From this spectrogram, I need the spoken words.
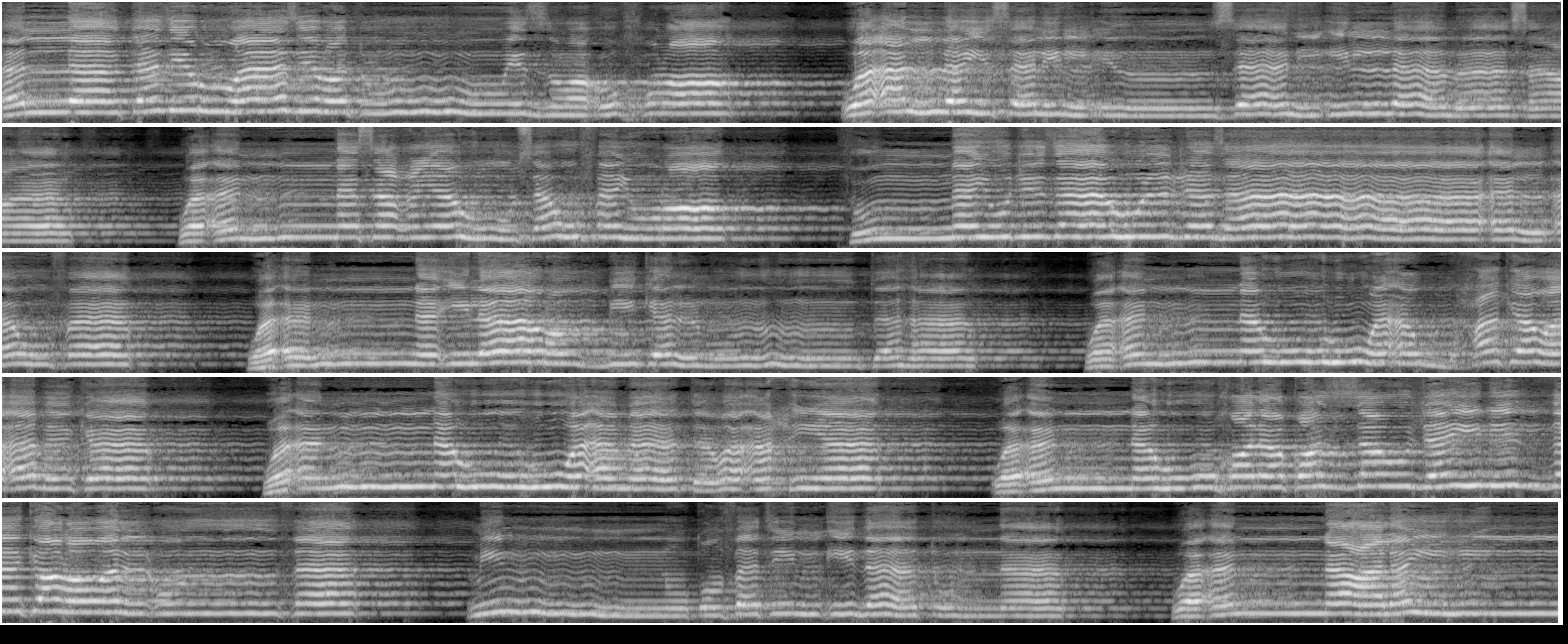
ألا تزر وازرة وزر أخرى وأن ليس للإنسان إلا ما سعى وأن سعيه سوف يرى ثم يجزاه الجزاء الأوفى وأن إلى ربك المنتهى وأنه هو أضحك وأبكى وأنه هو أمات وأحيا وأنه خلق الزوجين الذكر والأنثى من نطفة إذا تمنى وأن عليه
